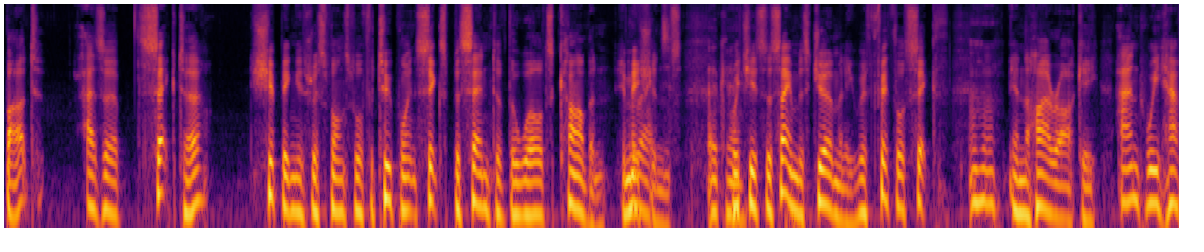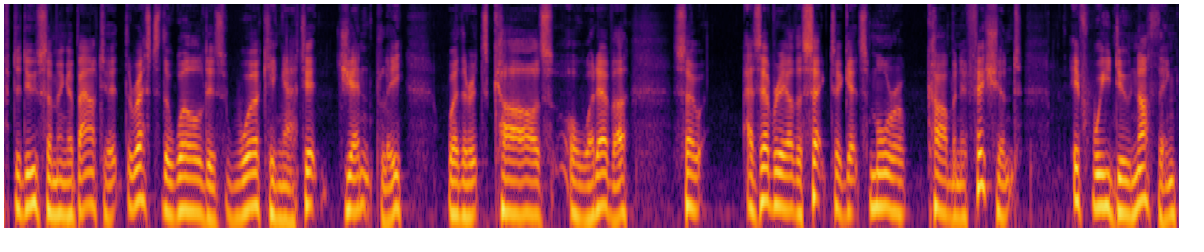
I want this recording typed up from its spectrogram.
but as a sector, shipping is responsible for 2.6% of the world's carbon emissions, Okay. which is the same as Germany. We're fifth or 6th mm-hmm. in the hierarchy, and we have to do something about it. The rest of the world is working at it gently, whether it's cars or whatever. So, as every other sector gets more carbon efficient, if we do nothing,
